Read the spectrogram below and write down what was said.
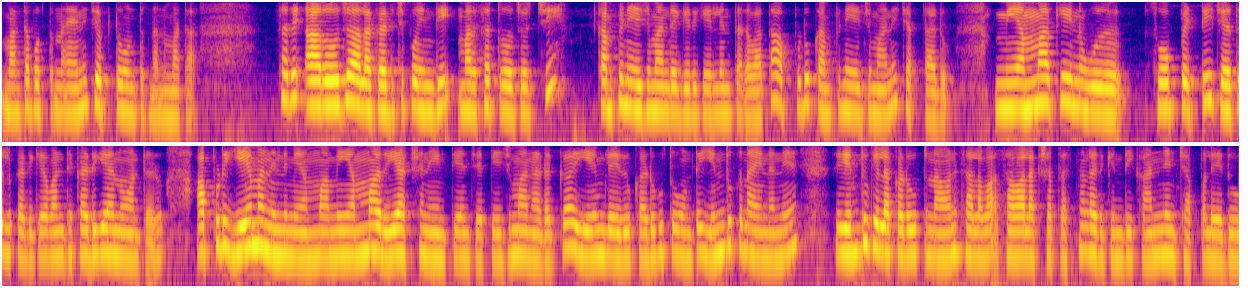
మంట పడుతున్నాయని చెప్తూ ఉంటుందన్నమాట. సరే ఆ రోజు అలా గడిచిపోయింది. మరుసటి రోజు వచ్చి కంపెనీ యజమాని దగ్గరికి వెళ్ళిన తర్వాత అప్పుడు కంపెనీ యజమాని చెప్తాడు మీ అమ్మకి నువ్వు సోప్ పెట్టి చేతులు కడిగావంటే కడిగాను అంటాడు. అప్పుడు ఏమనింది మీ అమ్మ? మీ అమ్మ రియాక్షన్ ఏంటి? అని చెప్పి యజమాని అడగగా ఏం లేదు కడుగుతూ ఉంటే ఎందుకు నాయనని ఎందుకు ఇలా కడుగుతున్నావని సలవా సవా లక్ష ప్రశ్నలు అడిగింది. కానీ నేను చెప్పలేదు.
